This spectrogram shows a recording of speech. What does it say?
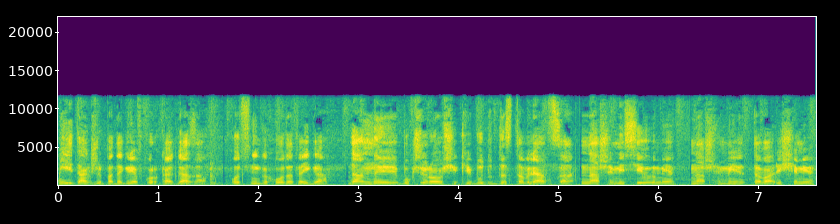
и также подогрев курка газа от снегохода Тайга. Данные буксировщики будут доставляться нашими силами, нашими товарищами.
